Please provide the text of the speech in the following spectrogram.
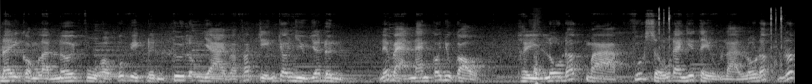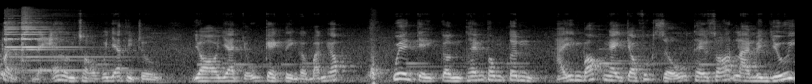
Đây còn là nơi phù hợp với việc định cư lâu dài và phát triển cho nhiều gia đình. Nếu bạn đang có nhu cầu thì lô đất mà Phước Sửu đang giới thiệu là lô đất rất là rẻ hơn so với giá thị trường do gia chủ kẹt tiền cần bán gấp quý anh chị cần thêm thông tin hãy inbox ngay cho Phước Sửu theo số hotline bên dưới.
